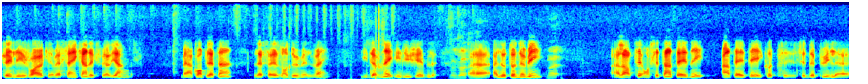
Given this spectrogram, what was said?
tu sais, les joueurs qui avaient cinq ans d'expérience, mais en complétant la saison 2020, ils devenaient éligibles à, l'autonomie. Alors, tu sais, on s'est entêté, entêté, écoute, c'est depuis la,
